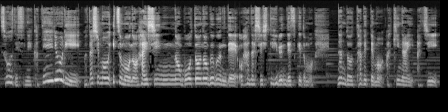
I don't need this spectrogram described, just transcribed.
そうですね。家庭料理、私もいつもの配信の冒頭の部分でお話ししているんですけども、何度食べても飽きない味、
